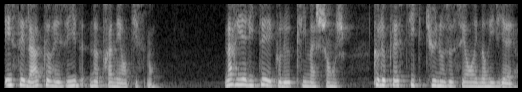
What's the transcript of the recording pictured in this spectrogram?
et c'est là que réside notre anéantissement. La réalité est que le climat change que le plastique tue nos océans et nos rivières,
